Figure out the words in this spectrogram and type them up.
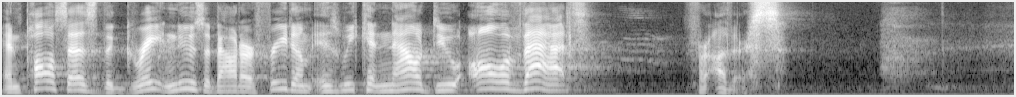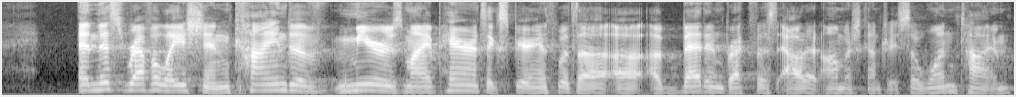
And Paul says the great news about our freedom is we can now do all of that for others. And this revelation kind of mirrors my parents' experience with a, a, a, bed and breakfast out at Amish country. So one time,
